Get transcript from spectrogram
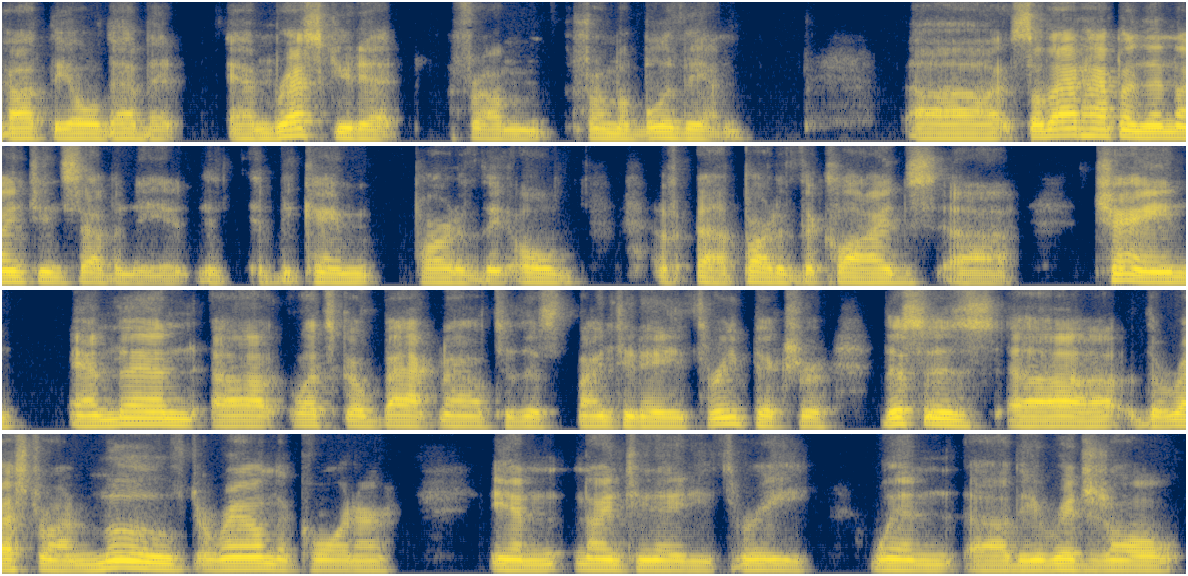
got the old ebbitt and rescued it from from oblivion. Uh, so that happened in 1970 it, it, it became part of the old, uh, part of the Clyde's uh, chain. And then uh, let's go back now to this 1983 picture. This is uh, the restaurant moved around the corner in 1983 when uh, the original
